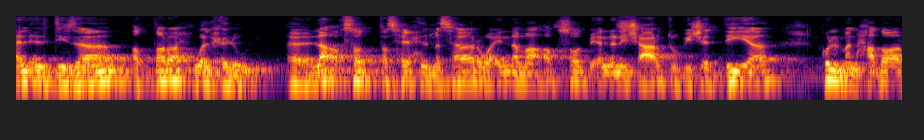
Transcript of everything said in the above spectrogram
الالتزام، الطرح والحلول. آه لا أقصد تصحيح المسار وإنما أقصد بأنني شعرت بجدية كل من حضر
